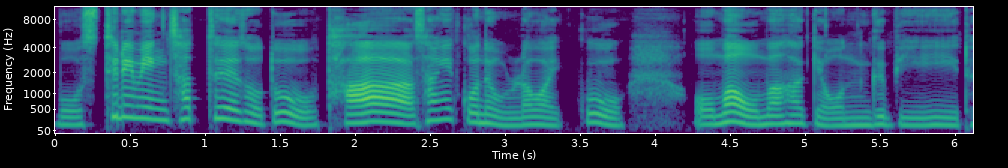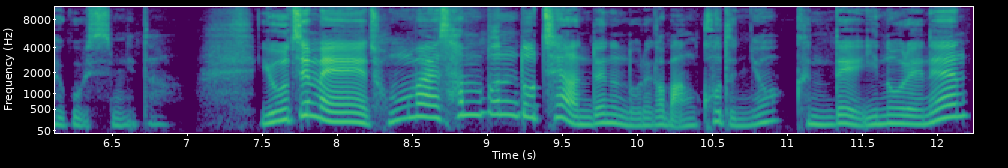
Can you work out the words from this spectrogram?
뭐 스트리밍 차트에서도 다 상위권에 올라와 있고 어마어마하게 언급이 되고 있습니다. 요즘에 정말 3분도 채 안 되는 노래가 많거든요. 근데 이 노래는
